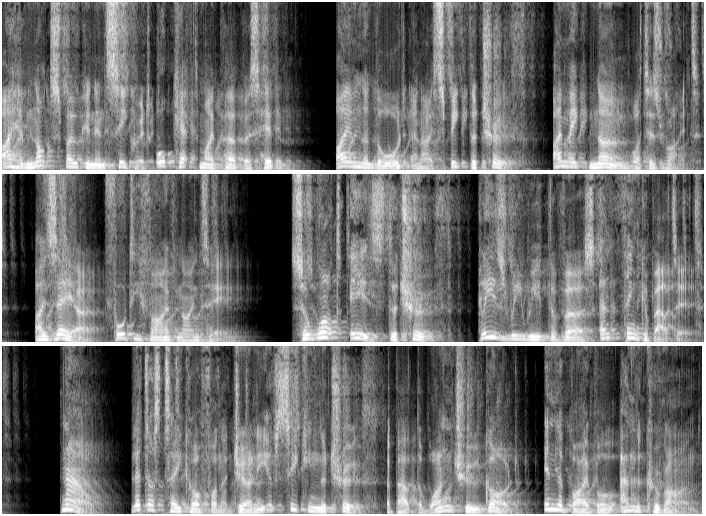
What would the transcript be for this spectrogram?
I have not spoken in secret or kept my purpose hidden. I am the Lord, and I speak the truth. I make known what is right. Isaiah 45:19. So, what is the truth? Please reread the verse and think about it. Now, let us take off on a journey of seeking the truth about the one true God in the Bible and the Quran.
